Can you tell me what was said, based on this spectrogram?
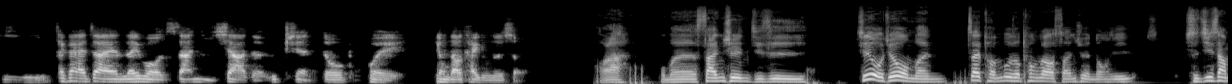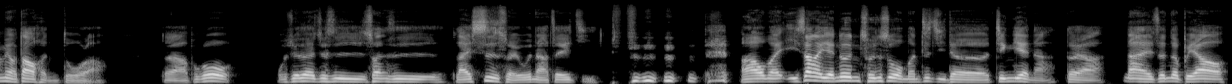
就是大概在 level 三以下的路线都不会用到太多的手。好啦，我们三圈其实，其实我觉得我们在团部时候碰到三圈的东西，实际上没有到很多啦，对啊。不过我觉得就是算是来试水温啊这一集。啊，我们以上的言论纯属我们自己的经验啊，对啊，那也真的不要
